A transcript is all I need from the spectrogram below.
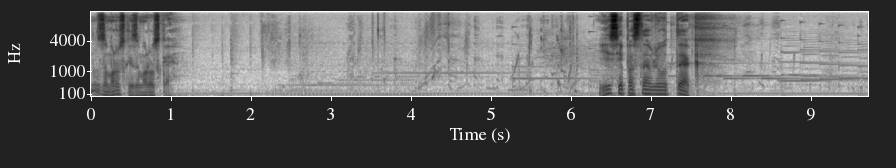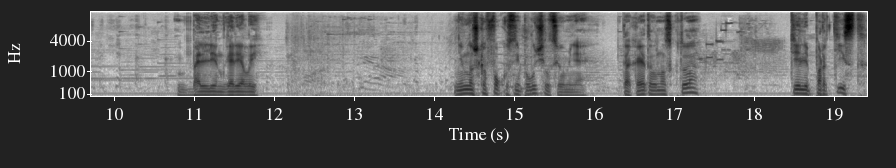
Ну, заморозка и заморозка. Если я поставлю вот так. Блин, горелый. Немножко фокус не получился у меня. Так, а это у нас кто? Телепортист.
